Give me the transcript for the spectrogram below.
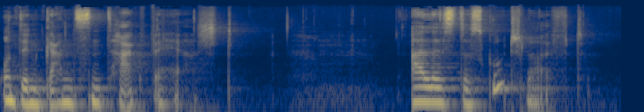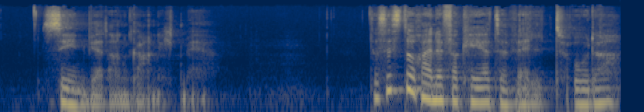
und den ganzen Tag beherrscht. Alles, das gut läuft, sehen wir dann gar nicht mehr. Das ist doch eine verkehrte Welt, oder?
